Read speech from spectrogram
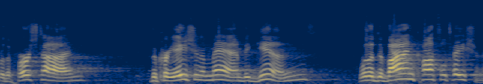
for the first time, the creation of man begins with a divine consultation.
